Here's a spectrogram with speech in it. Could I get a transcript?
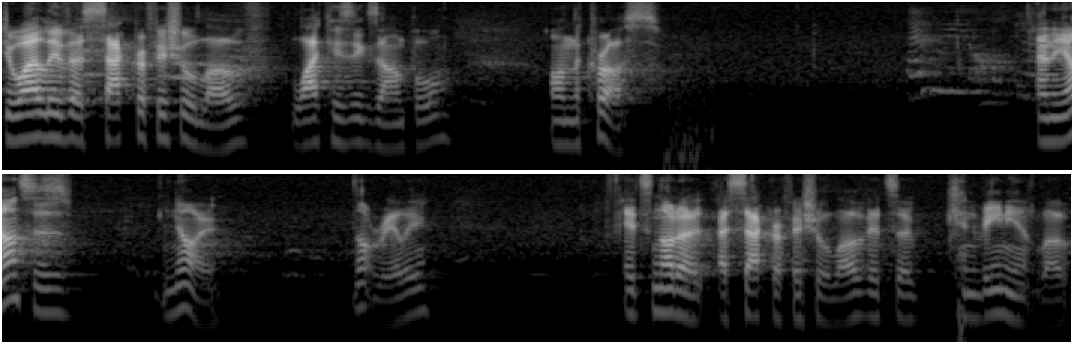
Do I live a sacrificial love like his example on the cross? And the answer is no, not really. It's not a, a sacrificial love, it's a convenient love.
